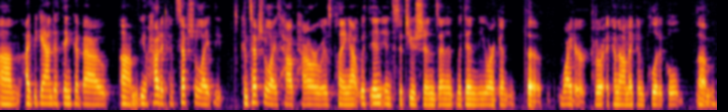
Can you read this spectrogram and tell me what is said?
um, I began to think about, um, you know, how to conceptualize the, conceptualize how power was playing out within institutions and within New York and the wider economic and political um,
